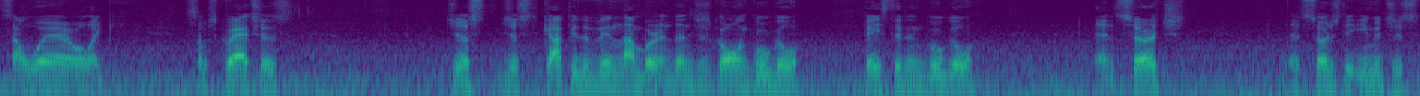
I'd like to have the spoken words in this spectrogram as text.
somewhere or like some scratches, just just copy the VIN number and then just go on Google, paste it in Google, and search and search the images.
